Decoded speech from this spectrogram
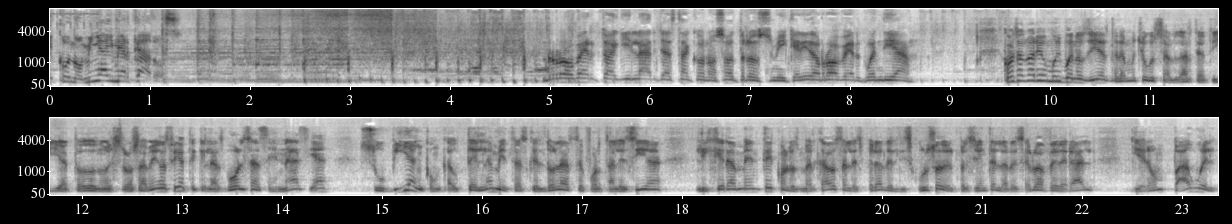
Economía y mercados. Roberto Aguilar ya está con nosotros. Mi querido Robert, buen día. ¿Cómo estás, Mario? Muy buenos días. Me da mucho gusto saludarte a ti y a todos nuestros amigos. Fíjate que las bolsas en Asia subían con cautela, mientras que el dólar se fortalecía ligeramente con los mercados a la espera del discurso del presidente de la Reserva Federal, Jerome Powell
